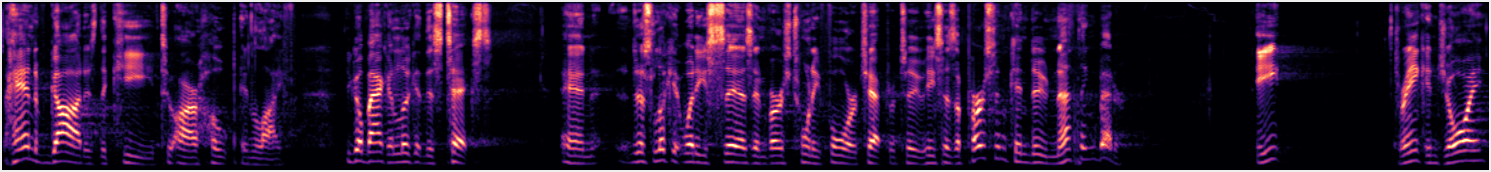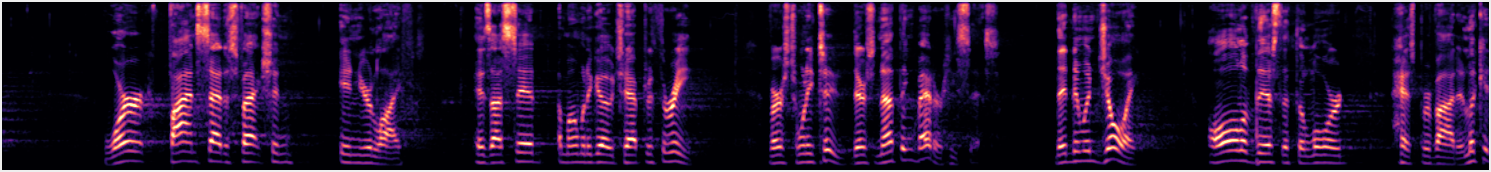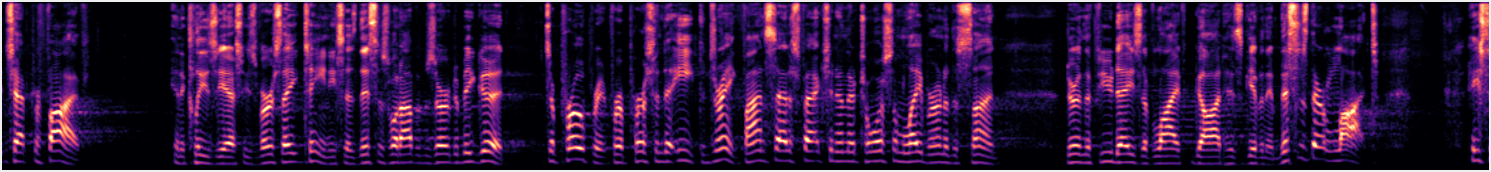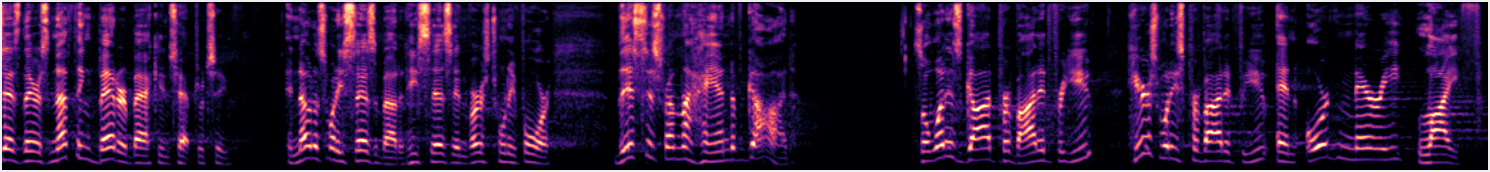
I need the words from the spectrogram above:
The hand of God is the key to our hope in life. You go back and look at this text and just look at what he says in verse 24, chapter 2. He says, A person can do nothing better. Eat, drink, enjoy, work, find satisfaction in your life. As I said a moment ago, chapter 3, verse 22, there's nothing better, he says, than to enjoy all of this that the Lord has provided. Look at chapter 5 in Ecclesiastes, verse 18. He says, This is what I've observed to be good. It's appropriate for a person to eat, to drink, find satisfaction in their toilsome labor under the sun during the few days of life God has given them. This is their lot. He says there's nothing better back in chapter 2. And notice what he says about it. He says in verse 24, This is from the hand of God. So, what has God provided for you? Here's what he's provided for you an ordinary life.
